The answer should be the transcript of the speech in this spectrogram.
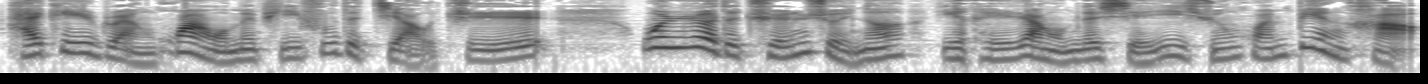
还可以软化我们皮肤的角质。温热的泉水呢，也可以让我们的血液循环变好。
